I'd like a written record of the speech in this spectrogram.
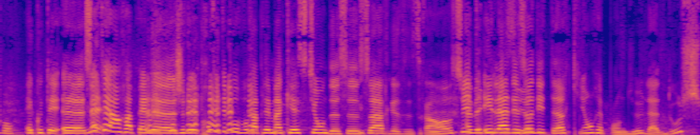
Bon. Écoutez, euh, ça Mais- fait un rappel. euh, je vais profiter pour vous rappeler ma question de ce soir, que ce sera ensuite. Avec Il y a des auditeurs qui ont répondu la douche.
